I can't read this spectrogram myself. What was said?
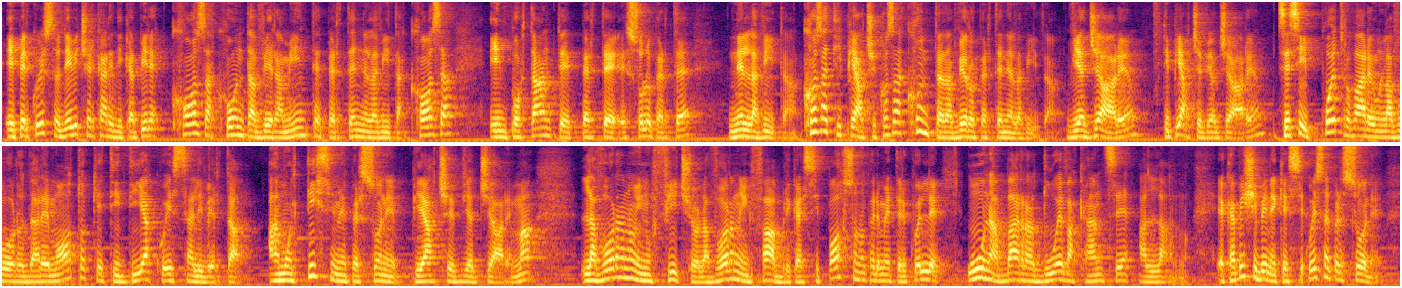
E per questo devi cercare di capire cosa conta veramente per te nella vita, cosa è importante per te e solo per te nella vita. Cosa ti piace? Cosa conta davvero per te nella vita? Viaggiare? Ti piace viaggiare? Se sì, puoi trovare un lavoro da remoto che ti dia questa libertà. A moltissime persone piace viaggiare, ma lavorano in ufficio, lavorano in fabbrica e si possono permettere quelle una barra due vacanze all'anno. E capisci bene che se queste persone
